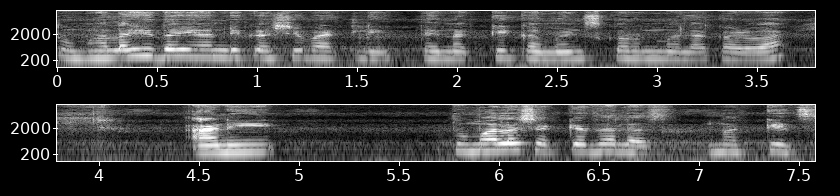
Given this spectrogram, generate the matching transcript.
तुम्हाला ही दहीहंडी कशी वाटली ते नक्की कमेंट्स करून मला कळवा. आणि तुम्हाला शक्य झालंच नक्कीच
